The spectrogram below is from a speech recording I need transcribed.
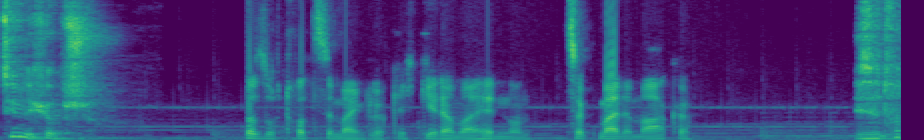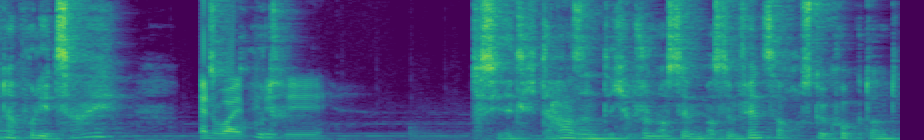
Ziemlich hübsch. Versuch trotzdem mein Glück. Ich gehe da mal hin und zück meine Marke. Die sind von der Polizei? NYPD. Dass sie endlich da sind. Ich habe schon aus dem, aus dem Fenster rausgeguckt und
